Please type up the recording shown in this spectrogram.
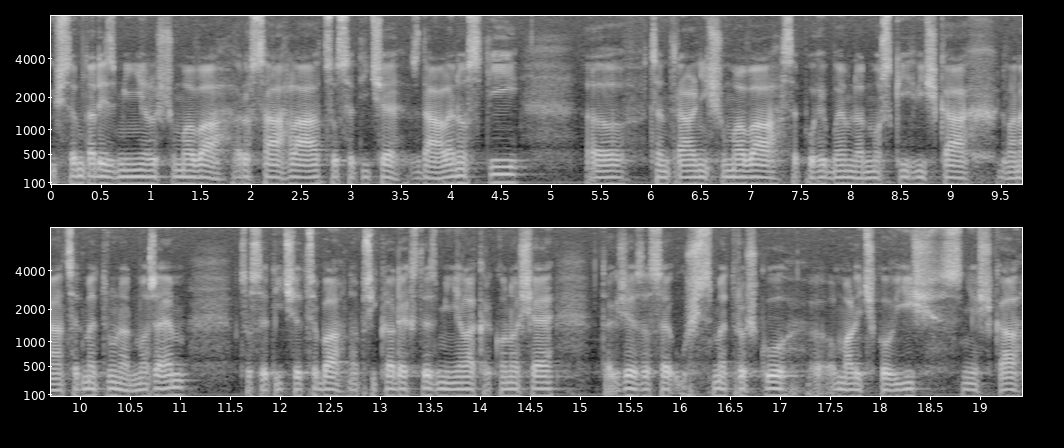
už jsem tady zmínil Šumava rozsáhlá, co se týče vzdáleností, eh, v centrální Šumava se pohybujeme v nadmořských výškách 12 metrů nad mořem, co se týče třeba například, jak jste zmínila Krkonoše, takže zase už jsme trošku eh, o maličko výš, Sněžka,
